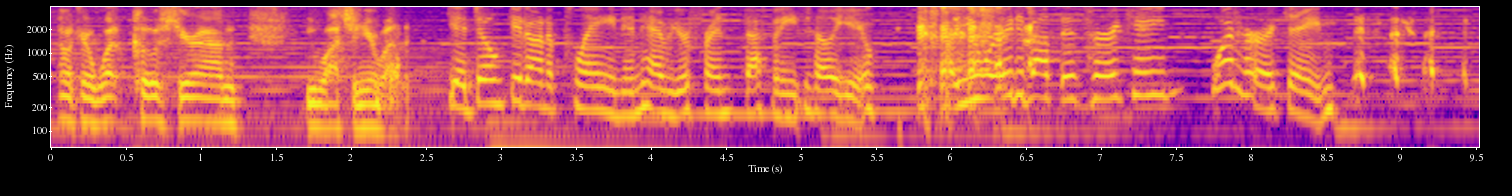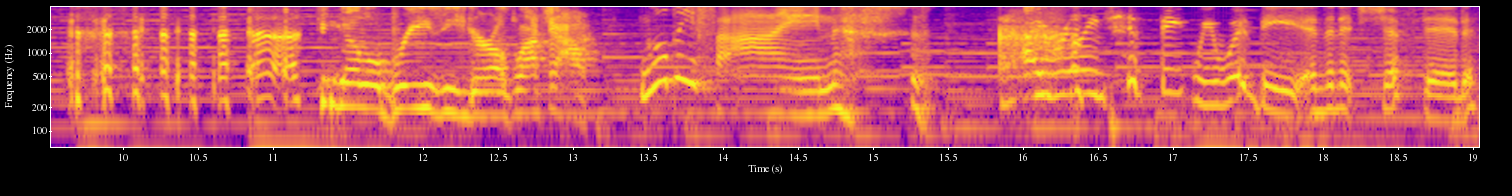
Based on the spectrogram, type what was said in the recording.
I don't care what coast you're on, you're watching your weather. Yeah, don't get on a plane and have your friend Stephanie tell you, Are you worried about this hurricane? What hurricane? You get a little breezy, girls. Watch out. we'll be fine. I really did think we would be, and then it shifted.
